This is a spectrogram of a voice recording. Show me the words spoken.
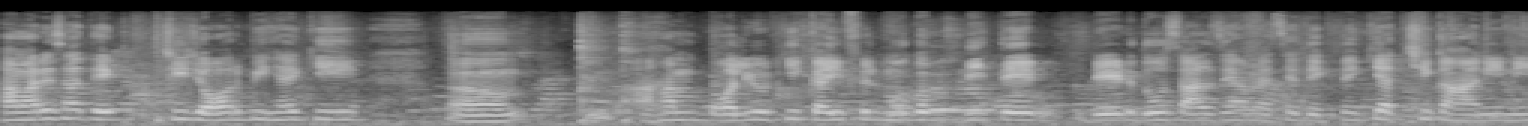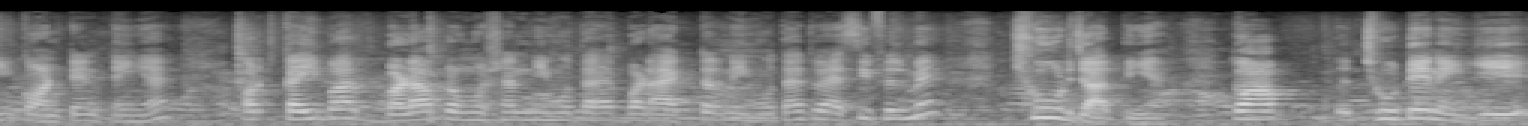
हमारे साथ एक चीज़ और भी है कि हम बॉलीवुड की कई फ़िल्मों को बीते डेढ़ दो साल से हम ऐसे देखते हैं कि अच्छी कहानी नहीं कंटेंट नहीं है और कई बार बड़ा प्रमोशन नहीं होता है, बड़ा एक्टर नहीं होता है तो ऐसी फ़िल्में छूट जाती हैं। तो आप छूटे नहीं, ये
